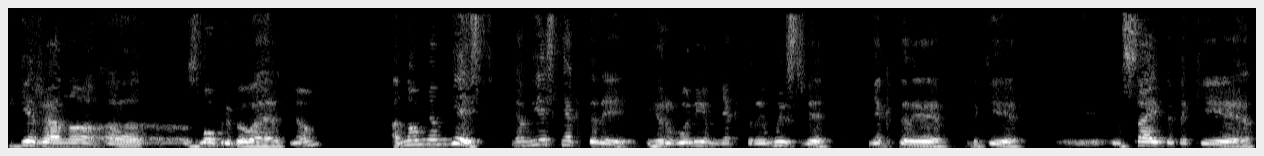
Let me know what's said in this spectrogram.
где же оно, э, зло пребывает в нем? Оно в нем есть. В нем есть некоторые гергурим, некоторые мысли, некоторые такие э, инсайты, такие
